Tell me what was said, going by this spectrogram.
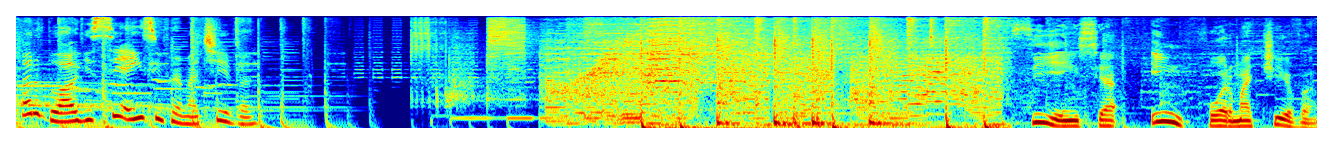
para o blog Ciência Informativa. Ciência informativa.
